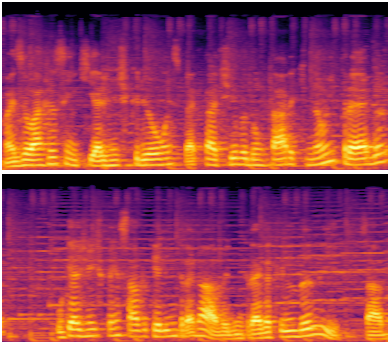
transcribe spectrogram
Mas eu acho assim que a gente criou uma expectativa de um cara que não entrega o que a gente pensava que ele entregava. Ele entrega aquilo dali, sabe?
